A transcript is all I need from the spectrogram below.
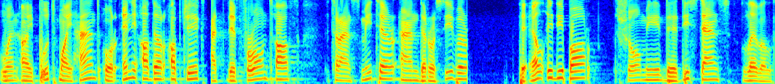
when I put my hand or any other object at the front of transmitter and the receiver, the LED bar show me the distance level.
